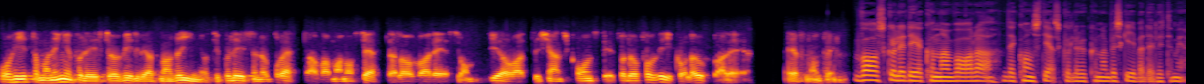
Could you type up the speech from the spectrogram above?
Och hittar man ingen polis då vill vi att man ringer till polisen och berättar vad man har sett eller vad det är som gör att det känns konstigt. Och då får vi kolla upp vad det är för någonting. Vad skulle det kunna vara, det konstiga? Skulle du kunna beskriva det lite mer?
